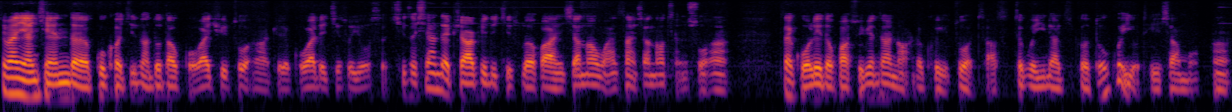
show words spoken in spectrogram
七八年前的顾客基本上都到国外去做啊，觉得国外的技术优势。其实现在 P2P 的技术的话，相当完善，相当成熟啊。在国内的话，随便在哪儿都可以做，只要是正规医疗机构都会有这些项目啊。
